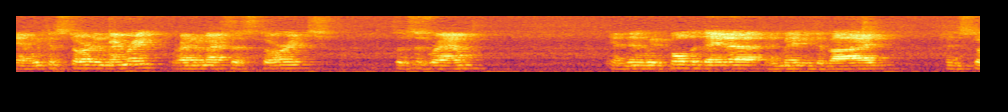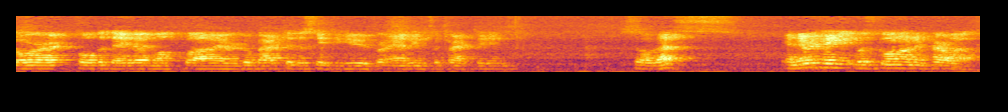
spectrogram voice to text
and we could store it in memory, random access storage. So this is RAM. And then we pull the data and maybe divide and store it, pull the data, multiply, or go back to the CPU for adding, subtracting. So that's, and everything was going on in parallel.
